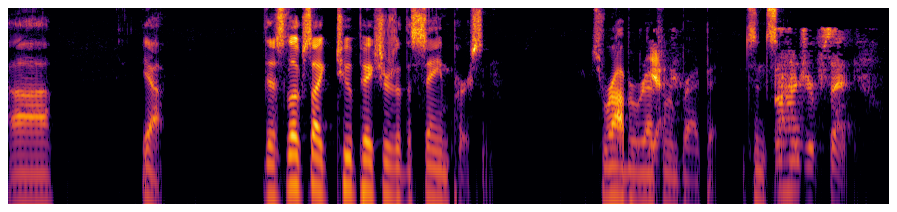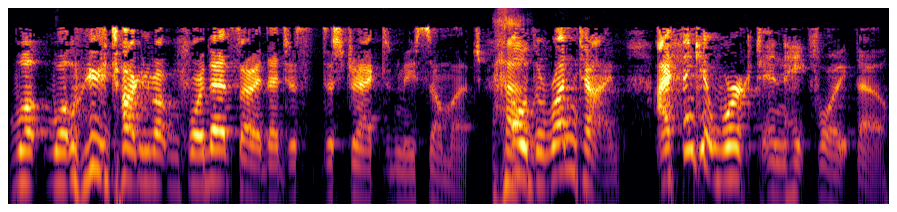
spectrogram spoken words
Uh, yeah, this looks like two pictures of the same person. It's Robert Redford Yeah. and Brad Pitt. It's insane. 100%. What what were you talking about before that? Sorry, that just distracted me so much. oh, the runtime. I think it worked in Hateful Eight though.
